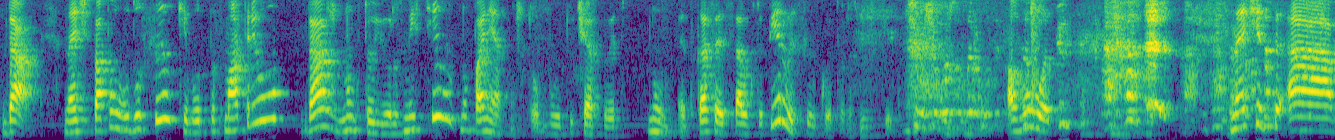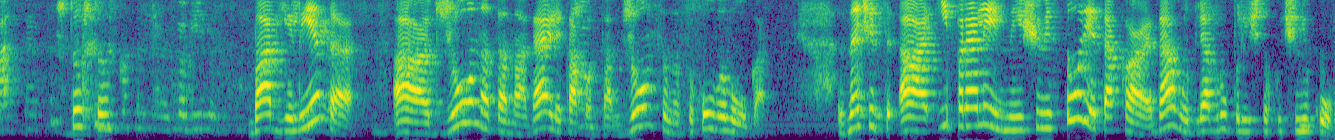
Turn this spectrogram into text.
да, Значит, по поводу ссылки, вот посмотрю, да, ну, кто ее разместил, ну, понятно, что будет участвовать, ну, это касается того, кто первый ссылку эту разместит. А вот. Значит, а, что, что? Бабье лето а, Джонатана, да, или как он там, Джонсона, Сухого Лога. Значит, а, и параллельно еще история такая, да, вот для группы личных учеников,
